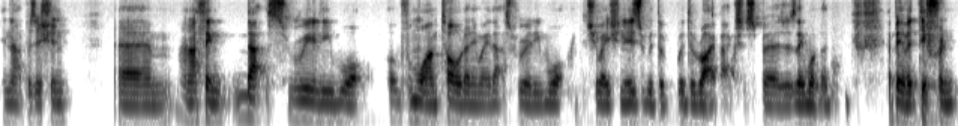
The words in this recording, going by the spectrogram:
in that position. Um, and I think that's really what, from what I'm told anyway, that's really what the situation is with the with the right backs at Spurs, is they want a, a bit of a different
